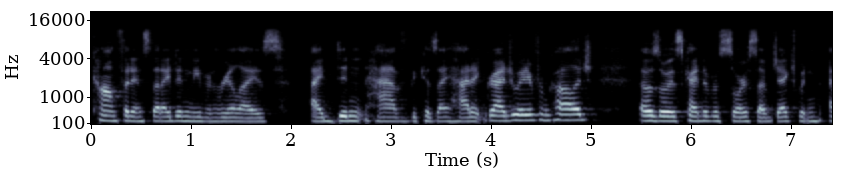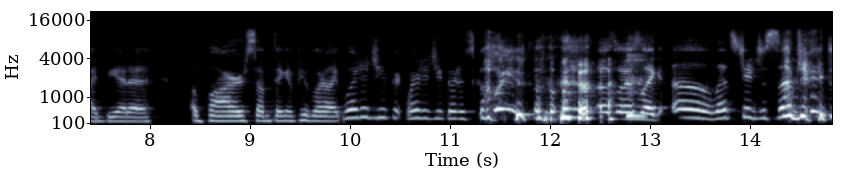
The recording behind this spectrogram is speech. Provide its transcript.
confidence that I didn't even realize I didn't have because I hadn't graduated from college. That was always kind of a sore subject when I'd be at a a bar or something and people are like where did you where did you go to school i was always like oh let's change the subject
